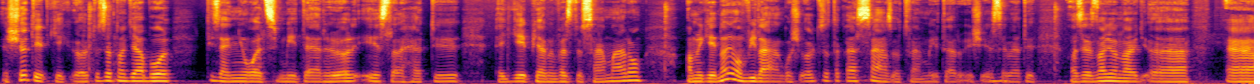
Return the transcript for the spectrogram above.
egy sötétkék öltözet nagyjából 18 méterről észlelhető egy gépjármű vezető számára, amíg egy nagyon világos öltözet akár 150 méterről is észrevehető. Azért ez nagyon nagy ö, ö,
